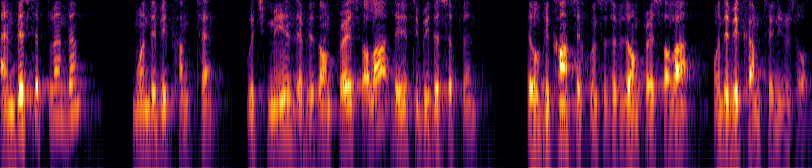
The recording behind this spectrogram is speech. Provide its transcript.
And discipline them when they become 10. Which means if they don't pray salah, they need to be disciplined. There will be consequences if they don't pray salah when they become 10 years old.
